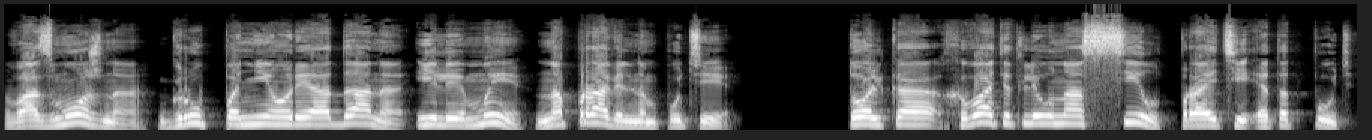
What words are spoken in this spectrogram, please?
Возможно, группа Неориадана или мы на правильном пути. Только хватит ли у нас сил пройти этот путь?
